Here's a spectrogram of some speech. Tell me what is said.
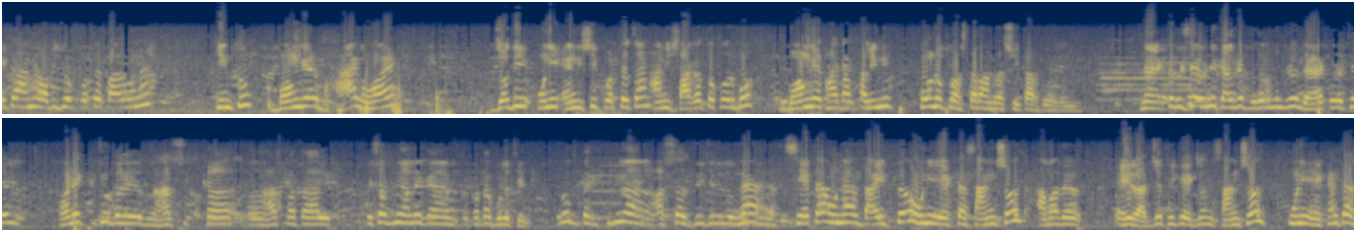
এটা আমি অভিযোগ করতে পারব না, কিন্তু বঙ্গের ভাগ হয় যদি উনি এনইসি করতে চান, আমি স্বাগত করব। বঙ্গে থাকাকালীনই কোনো প্রস্তাব আমরা স্বীকার করব না। না, একটা বিষয়, উনি কালকে প্রধানমন্ত্রী দেখা করেছেন। অনেক কিছু মানে হাস শিক্ষা হাসপাতাল, এসব নিয়ে অনেক কথা বলেছেন। এবং তিনি আশ্বাস দিয়েছেন না সেটা ওনার দায়িত্ব উনি একটা সাংসদ আমাদের এই রাজ্য থেকে একজন সাংসদ উনি এখানকার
